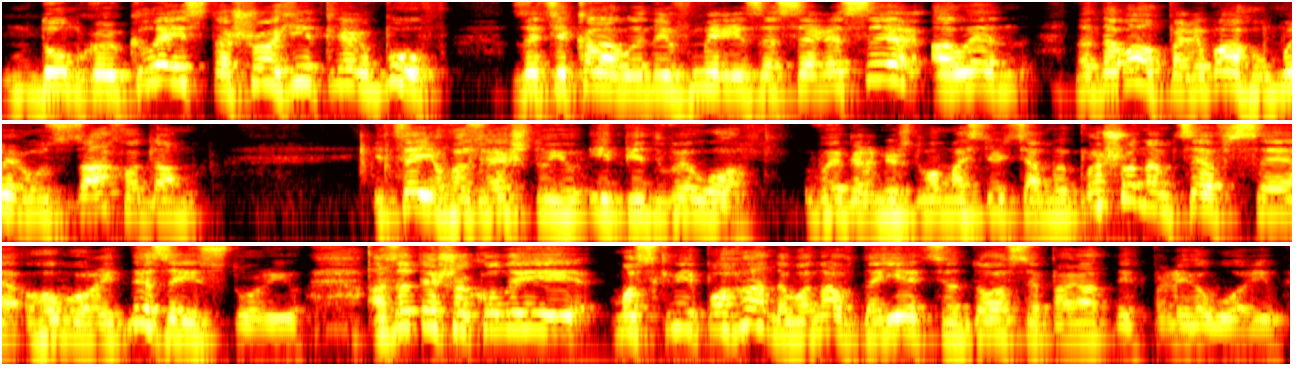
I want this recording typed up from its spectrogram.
думкою Клейста, що Гітлер був зацікавлений в мирі з СРСР, але надавав перевагу миру з Заходом. І це його, зрештою, і підвело. Вибір між двома стільцями. Про що нам це все говорить? Не за історію, а за те, що коли Москві погано, вона вдається до сепаратних переговорів.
